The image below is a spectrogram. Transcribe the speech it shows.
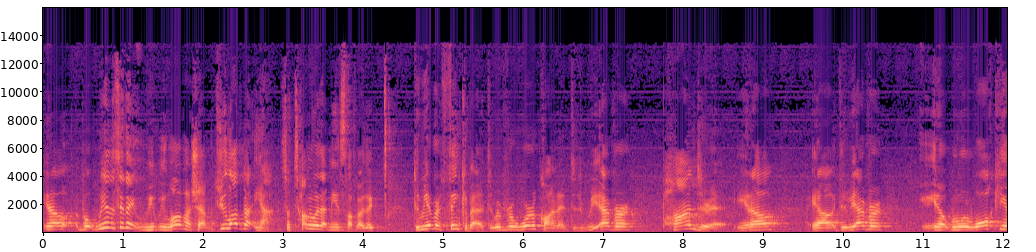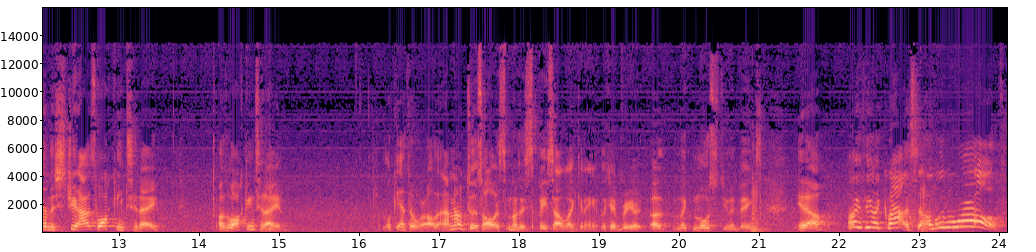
You know, but we have the same thing. We, we love Hashem. Do you love God? Yeah. So tell me what that means, love God. Like, did we ever think about it? Did we ever work on it? Did we ever ponder it? You know, you know, did we ever, you know, when we're walking on the street? I was walking today. I was walking today, looking at the world, and I'm not doing this always. Sometimes I space out like any, like every, uh, like most human beings. You know, I think like, wow, it's an unbelievable world.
